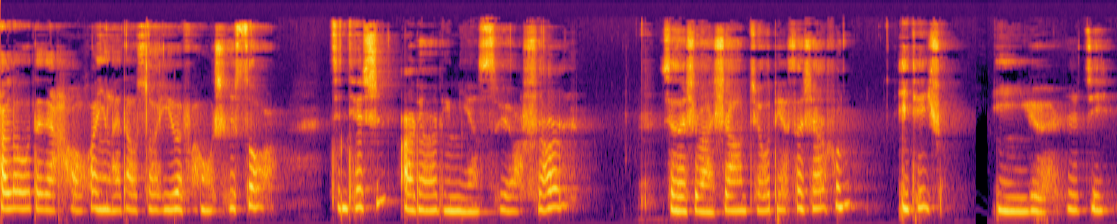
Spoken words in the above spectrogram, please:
Hello，大家好，欢迎来到索尔音乐房，我是索尔。今天是二零二零年四月二十二日，现在是晚上九点三十二分。一天一首音乐日记。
